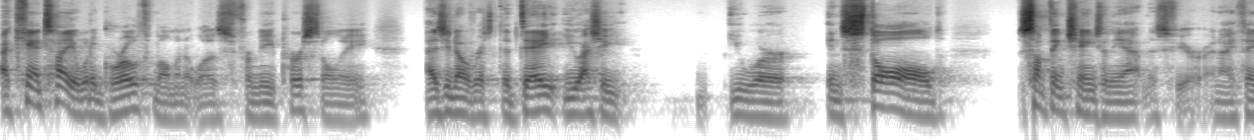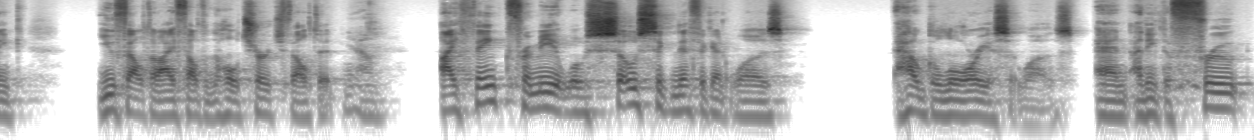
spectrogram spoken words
I can't tell you what a growth moment it was for me personally. As you know, Rich, the day you actually, you were installed, something changed in the atmosphere. And I think you felt it, I felt it, the whole church felt it. Yeah. I think for me, what was so significant was how glorious it was. And I think the fruit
